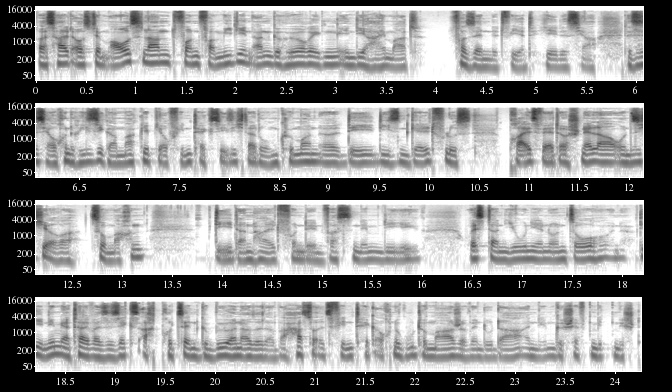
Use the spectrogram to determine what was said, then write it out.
was halt aus dem Ausland von Familienangehörigen in die Heimat versendet wird jedes Jahr. Das ist ja auch ein riesiger Markt, gibt ja auch Fintechs, die sich darum kümmern, äh, die, diesen Geldfluss preiswerter, schneller und sicherer zu machen. Die dann halt von den, was nehmen die Western Union und so, die nehmen ja teilweise 6, 8 Prozent Gebühren, also da hast du als Fintech auch eine gute Marge, wenn du da an dem Geschäft mitmischt.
